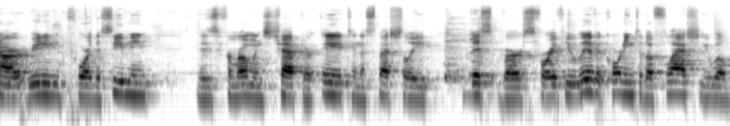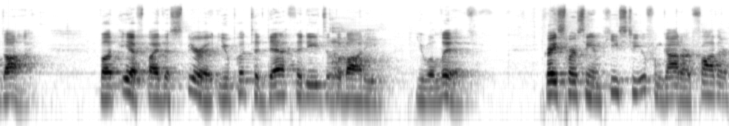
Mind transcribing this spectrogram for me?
Our reading for this evening is from Romans chapter 8, and especially this verse For if you live according to the flesh, you will die. But if by the Spirit you put to death the deeds of the body, you will live. Grace, mercy, and peace to you from God our Father,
